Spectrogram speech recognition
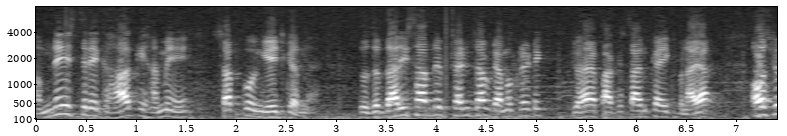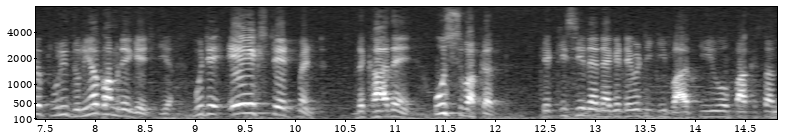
ہم نے اس طرح کہا کہ ہمیں سب کو انگیج کرنا ہے۔ تو زرداری صاحب نے فرینڈز آف ڈیموکریٹک جو ہے پاکستان کا ایک بنایا اور اس میں پوری دنیا کو ہم نے انگیج کیا۔ مجھے ایک سٹیٹمنٹ دکھا دیں اس وقت کہ کسی نے نیگیٹیوٹی کی بات کی ہو، پاکستان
